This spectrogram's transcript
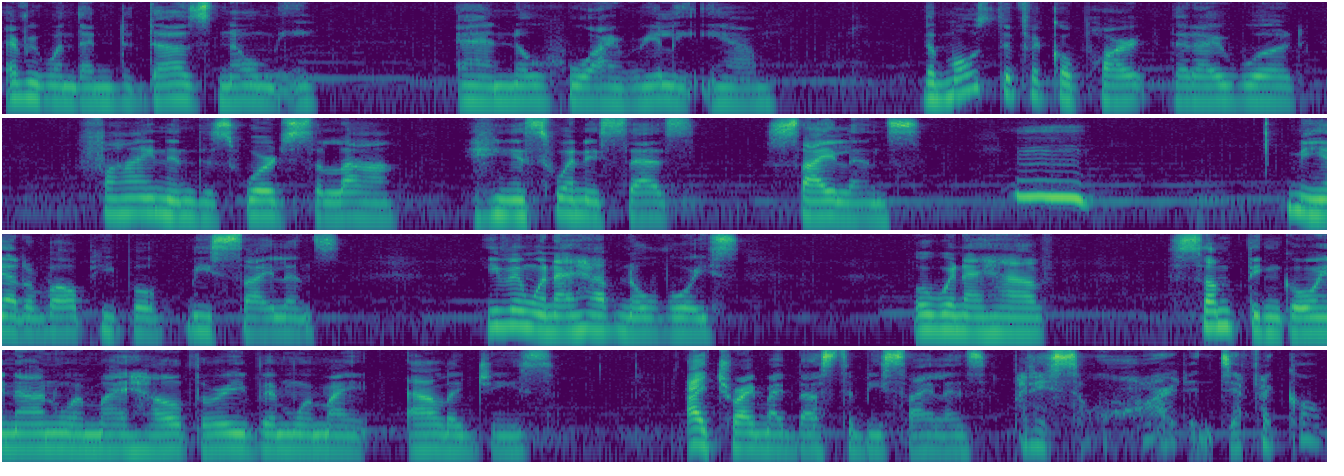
everyone that does know me and know who I really am. The most difficult part that I would find in this word Selah is when it says silence. Hmm. Me, out of all people, be silence. Even when I have no voice or when I have something going on with my health or even with my allergies. I try my best to be silent, but it's so hard and difficult.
